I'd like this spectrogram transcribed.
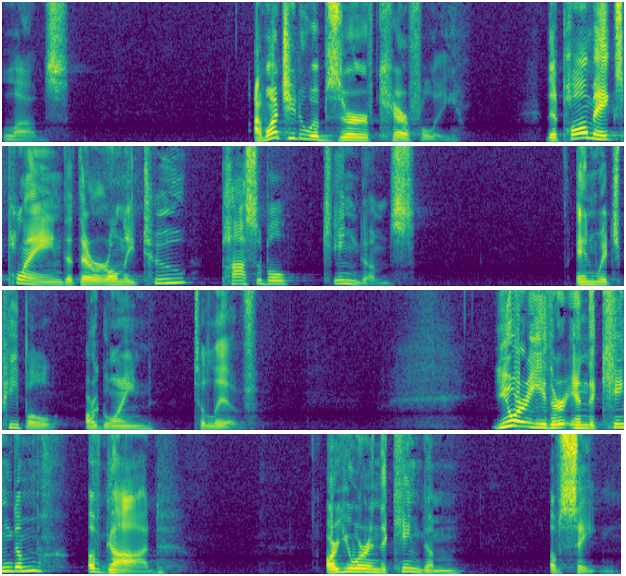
loves. I want you to observe carefully that Paul makes plain that there are only two possible kingdoms in which people are going to live. You are either in the kingdom of God or you are in the kingdom of Satan.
